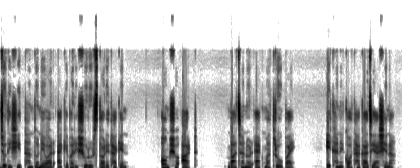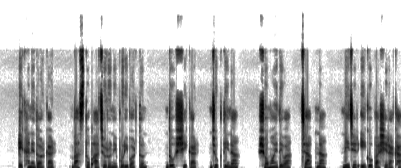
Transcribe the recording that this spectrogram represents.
যদি সিদ্ধান্ত নেওয়ার একেবারে শুরুর স্তরে থাকেন। অংশ আট, বাঁচানোর একমাত্র উপায়। এখানে কথা কাজে আসে না। এখানে দরকার বাস্তব আচরণে পরিবর্তন, দোষ স্বীকার, যুক্তি না, সময় দেওয়া, চাপ না, নিজের এগো পাশে রাখা।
